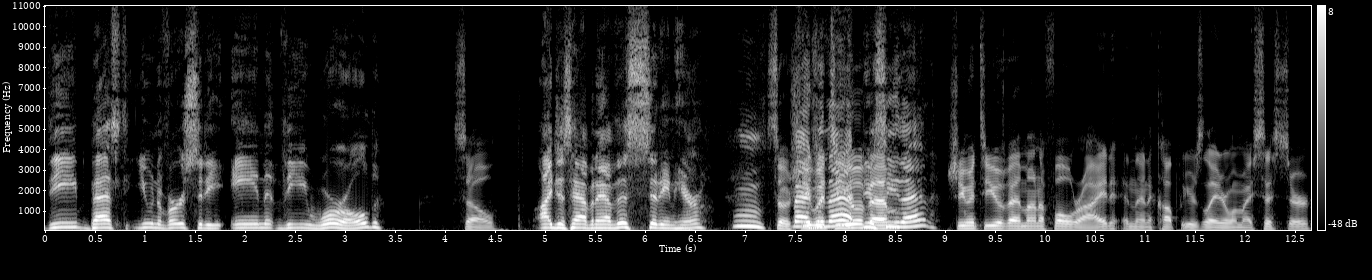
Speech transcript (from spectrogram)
the best university in the world, so I just happen to have this sitting here. Hmm, So she went that. to U of you M. see that? She went to U of M on a full ride, and then a couple years later, when my sister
